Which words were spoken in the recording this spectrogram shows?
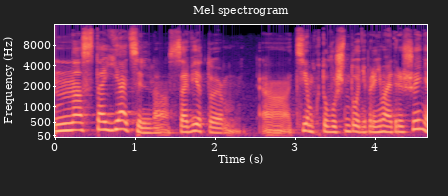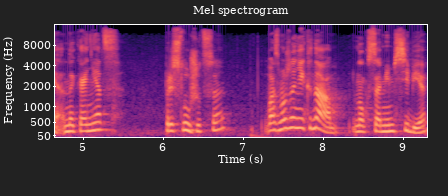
Настоятельно советуем а, тем, кто в Вашингтоне принимает решения, наконец прислушаться, возможно, не к нам, но к самим себе,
